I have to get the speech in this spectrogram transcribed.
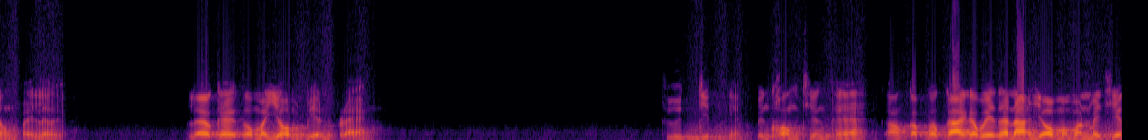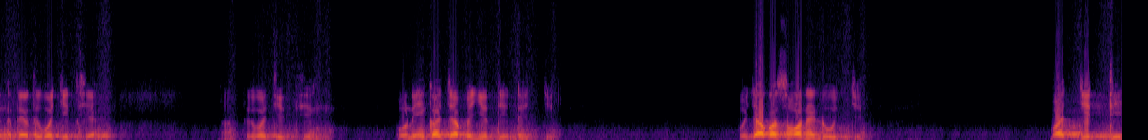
ลงไปเลย แล้วแกก็ไม่ยอมเปลี่ยนแปลง ถือจิตเนี่ยเป็นของเที่ยงแท้ เอากับกับกายกับเวทนายอมมันไม่เที่ยง แต่ถือว่าจิตเที่ยง ถือว่าจิตเที่ยง พวกนี้ก็จะไปยึดติดในจิตพระเจ้าก็สอนให้ดูจิต ว่าจิตที่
